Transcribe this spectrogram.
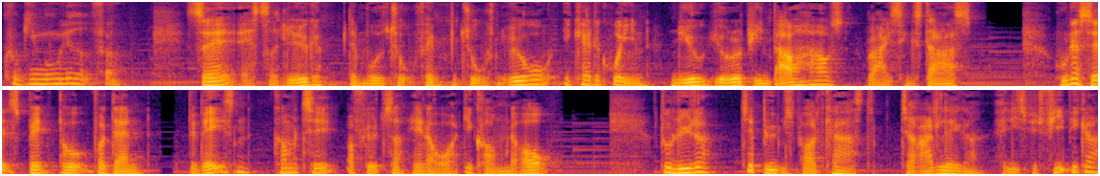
kunne give mulighed for. Sagde Astrid Lykke, der modtog 15.000 euro i kategorien New European Bauhaus Rising Stars. Hun er selv spændt på, hvordan bevægelsen kommer til at flytte sig hen over de kommende år. Du lytter til Byens podcast. Til retlægger er Lisbeth Fibiker.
